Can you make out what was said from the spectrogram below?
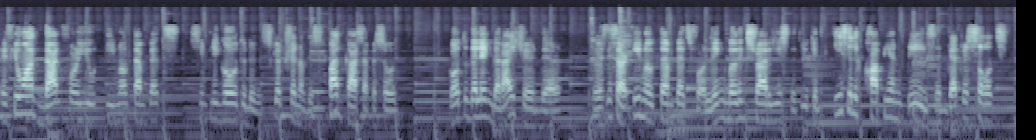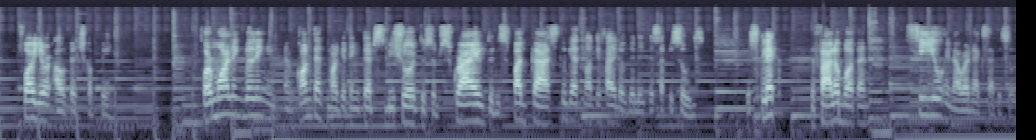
If you want done for you email templates, simply go to the description of this podcast episode. Go to the link that I shared there because these are email templates for link building strategies that you can easily copy and paste and get results for your outreach campaign. For more link building and content marketing tips, be sure to subscribe to this podcast to get notified of the latest episodes. Just click the follow button. See you in our next episode.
